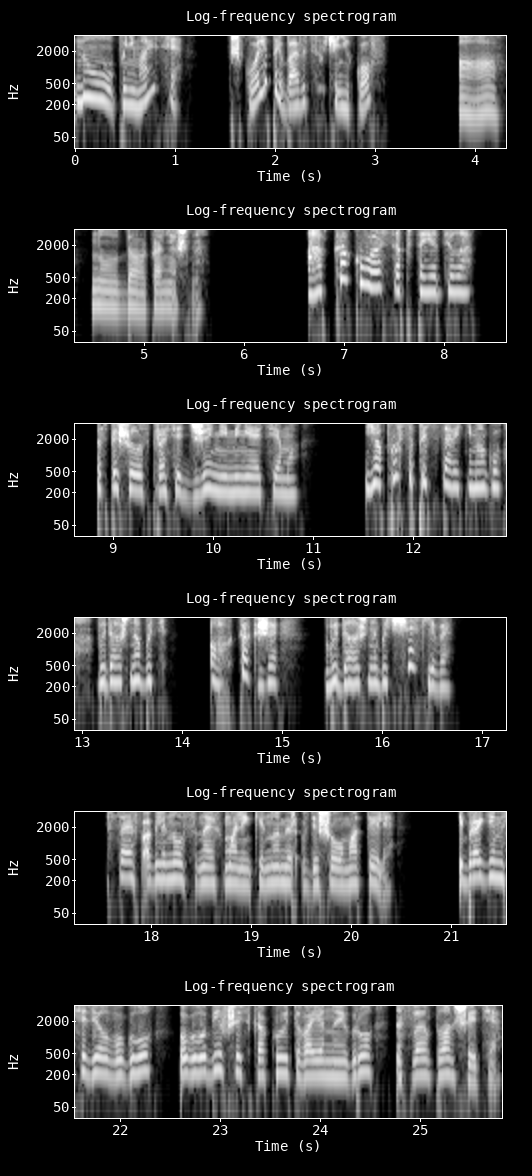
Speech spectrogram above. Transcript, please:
«Ну, понимаете, в школе прибавится учеников». «А, ну да, конечно». «А как у вас обстоят дела?» — поспешила спросить Джинни, меняя тему. «Я просто представить не могу. Вы должно быть... Ох, как же! Вы должны быть счастливы!» Саев оглянулся на их маленький номер в дешевом отеле. Ибрагим сидел в углу, углубившись в какую-то военную игру на своем планшете.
